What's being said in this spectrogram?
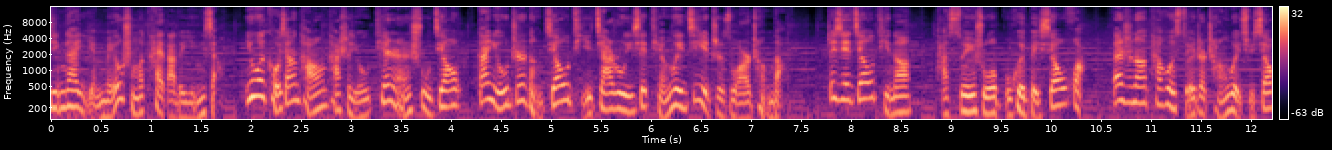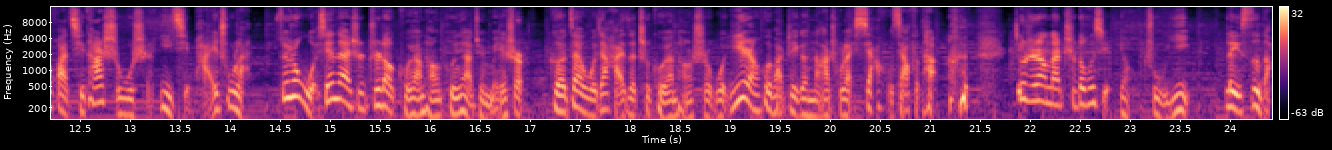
应该也没有什么太大的影响。因为口香糖它是由天然树胶、甘油脂等胶体加入一些甜味剂制作而成的。这些胶体呢，它虽说不会被消化，但是呢，它会随着肠胃去消化其他食物时一起排出来。所以说，我现在是知道口香糖吞下去没事儿，可在我家孩子吃口香糖时，我依然会把这个拿出来吓唬吓唬他，就是让他吃东西要注意。类似的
